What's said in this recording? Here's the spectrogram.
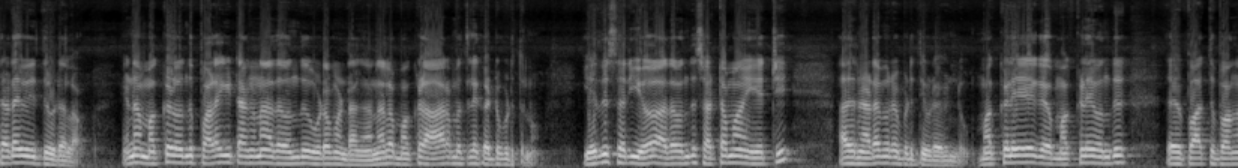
தடை வைத்து விடலாம். ஏன்னா மக்கள் வந்து பழகிட்டாங்கன்னா அதை வந்து விட மாட்டாங்க. அதனால் மக்கள் ஆரம்பத்திலே கட்டுப்படுத்தணும். எது சரியோ அதை வந்து சட்டமாக ஏற்றி அதை நடைமுறைப்படுத்தி விட வேண்டும். மக்களே மக்களே வந்து பார்த்துப்பாங்க.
